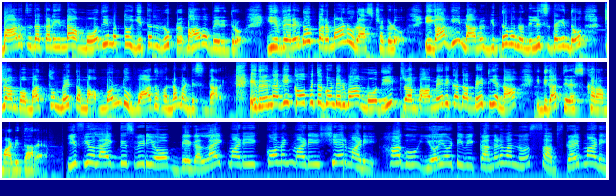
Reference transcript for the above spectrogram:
ಭಾರತದ ಕಡೆಯಿಂದ ಮೋದಿ ಮತ್ತು ಇತರರು ಪ್ರಭಾವ ಬೀರಿದ್ರು. ಇವೆರಡೂ ಪರಮಾಣು ರಾಷ್ಟ್ರಗಳು. ಹೀಗಾಗಿ ನಾನು ಯುದ್ಧವನ್ನು ನಿಲ್ಲಿಸಿದೆ ಎಂದು ಟ್ರಂಪ್ ಮತ್ತೊಮ್ಮೆ ತಮ್ಮ ಮೊಂಡು ವಾದವನ್ನ ಮಂಡಿಸಿದ್ದಾರೆ. ಇದರಿಂದಾಗಿ ಕೋಪಿತಗೊಂಡಿರುವ ಮೋದಿ, ಟ್ರಂಪ್ ಅಮೆರಿಕದ ಭೇಟಿಯನ್ನ ಇದೀಗ ತಿರಸ್ಕಾರ ಮಾಡಿದ್ದಾರೆ. If you like this video ಬೇಗ ಲೈಕ್ ಮಾಡಿ ಕಾಮೆಂಟ್ ಮಾಡಿ ಶೇರ್ ಮಾಡಿ ಹಾಗೂ ಯೋಯೋ ಟಿವಿ ಕನ್ನಡವನ್ನು ಸಬ್ಸ್ಕ್ರೈಬ್ ಮಾಡಿ.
